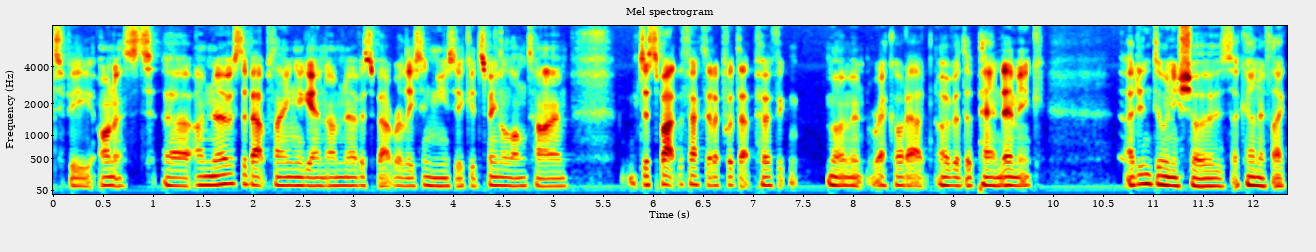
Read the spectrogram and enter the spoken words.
To be honest, uh, I'm nervous about playing again. I'm nervous about releasing music. It's been a long time, despite the fact that I put that perfect moment record out over the pandemic. I didn't do any shows. I kind of like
